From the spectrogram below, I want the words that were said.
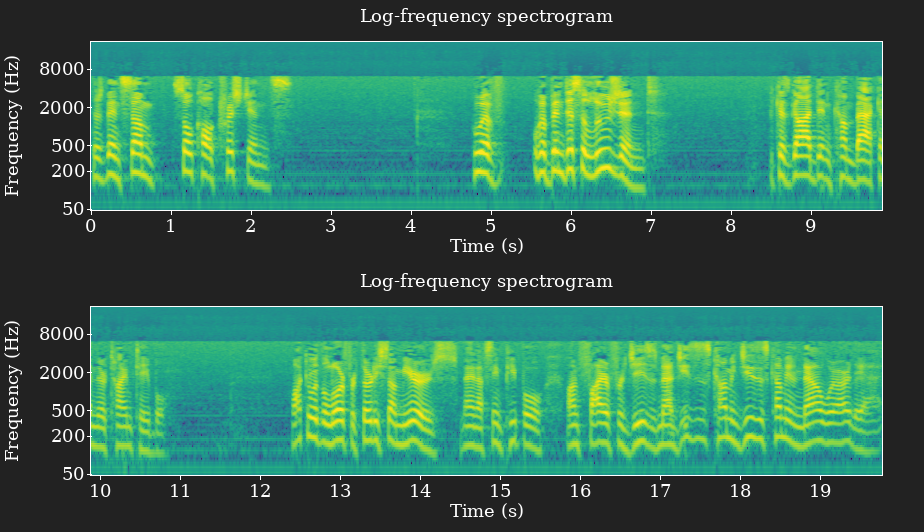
there's been some so called Christians who have, who have been disillusioned because God didn't come back in their timetable. Walking with the Lord for 30 some years, man, I've seen people on fire for Jesus. Man, Jesus is coming, Jesus is coming, and now where are they at?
